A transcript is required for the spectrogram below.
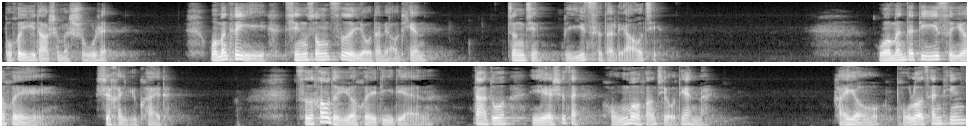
不会遇到什么熟人，我们可以轻松自由的聊天，增进彼此的了解。我们的第一次约会是很愉快的。此后的约会地点大多也是在红磨坊酒店那儿，还有普洛餐厅，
